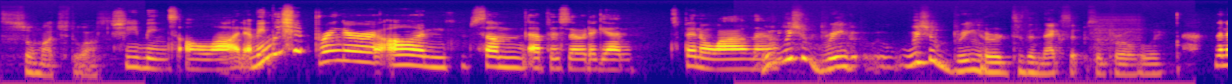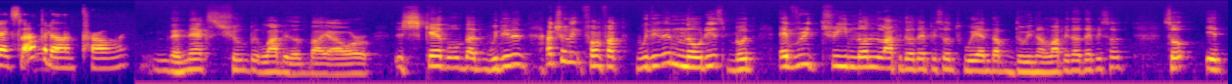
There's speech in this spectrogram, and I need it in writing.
so much to us. She means a lot. I mean, we should bring her on some episode again. It's been a while now. We, should bring we should bring her to the next episode probably. The next Lapidot, probably. The next should be lapidot by our schedule that we didn't actually fun fact we didn't notice but every three non-lapidot episodes we end up doing a lapidot episode. So it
